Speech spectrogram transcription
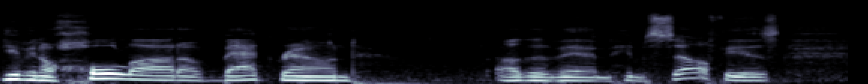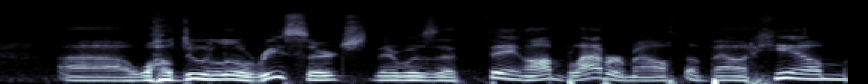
giving a whole lot of background other than himself is uh, while doing a little research, there was a thing on Blabbermouth about him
